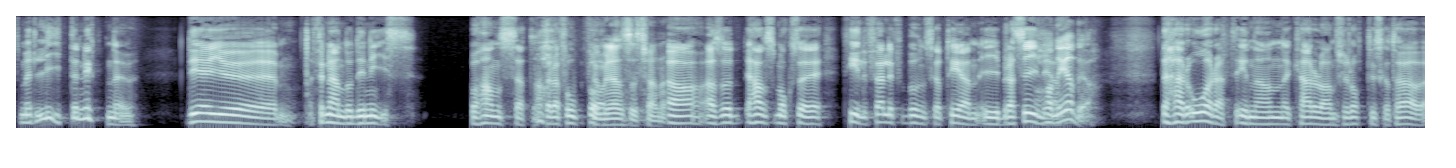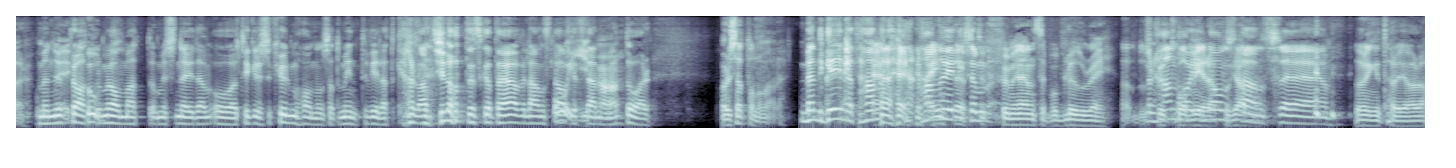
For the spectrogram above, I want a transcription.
som är lite nytt nu. Det är ju eh, Fernando Diniz. Och hans sätt att spela fotboll. Fluminenses tränare. Ja, alltså han som också är tillfällig förbundskapten i Brasilien. Han är det? Det här året innan Carlo Ancelotti ska ta över. Men nu Okej, pratar coolt. de om att de är så nöjda och tycker det är så kul med honom så att de inte vill att Carlo Ancelotti ska ta över landslaget Oj, sen om ja. ett år. Har du sett honom eller? Men grejen är att han, Han han har ju liksom... Fluminense på Blu-ray. Ja, Men han har ju någonstans... Eh, Då har inget här att göra.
